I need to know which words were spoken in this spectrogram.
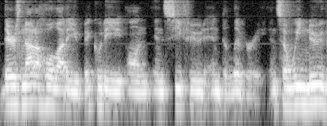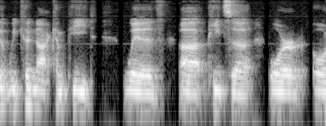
there's not a whole lot of ubiquity on in seafood and delivery, and so we knew that we could not compete with uh, pizza or or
